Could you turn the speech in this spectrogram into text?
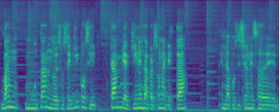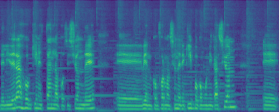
van mutando esos equipos y cambia quién es la persona que está en la posición esa de, liderazgo, quién está en la posición de, eh, bien, conformación del equipo, comunicación, eh,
